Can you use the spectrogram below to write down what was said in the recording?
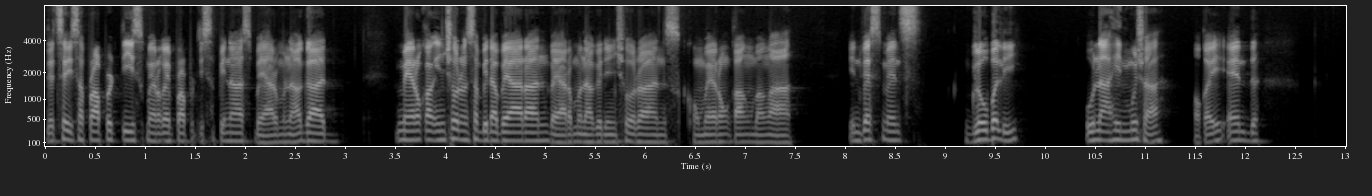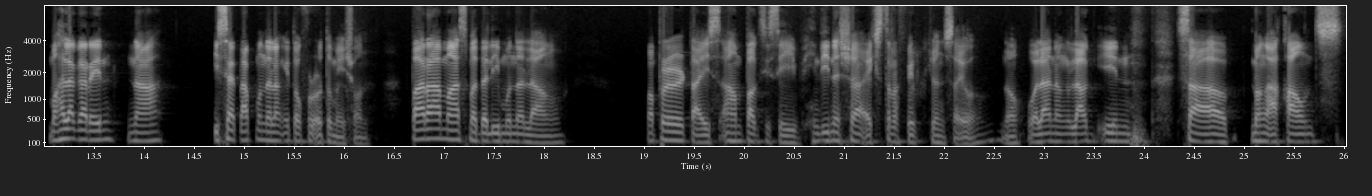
let's say sa properties, meron kayong properties sa Pinas, bayaran mo na agad. Meron kang insurance sa binabayaran, bayaran mo na agad yung insurance. Kung meron kang mga investments globally, unahin mo siya. Okay? And mahalaga rin na i-set up mo na lang ito for automation para mas madali mo na lang ma-prioritize ang pagsisave. Hindi na siya extra friction sa'yo. No? Wala nang login sa mga accounts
